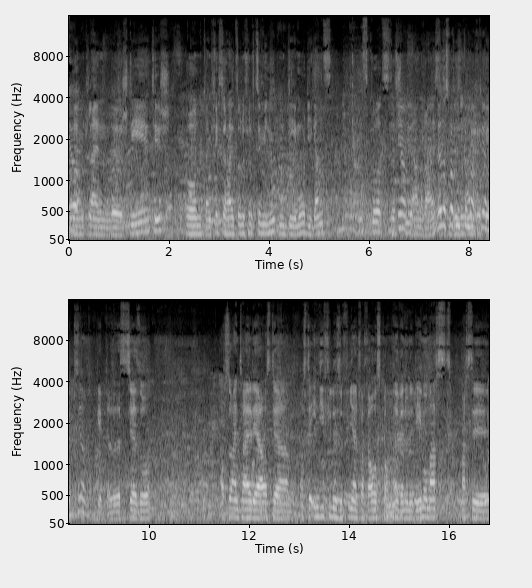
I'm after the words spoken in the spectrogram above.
Ja. ihren kleinen äh, Stehtisch und dann kriegst du halt so eine 15-Minuten-Demo, die ganz, ganz kurz das Ja. Spiel anreißt. Ja, das war und gut so gemacht, ja, Gibt. ja. gibt. Also das ist ja so auch so ein Teil, der aus der, aus der Indie-Philosophie einfach rauskommt. Ne? Wenn du eine Demo machst, machst du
